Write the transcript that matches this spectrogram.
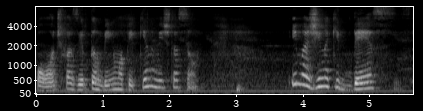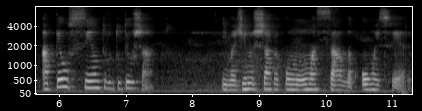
pode fazer também uma pequena meditação. Imagina que desces até o centro do teu chakra. Imagina o chakra como uma sala ou uma esfera.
